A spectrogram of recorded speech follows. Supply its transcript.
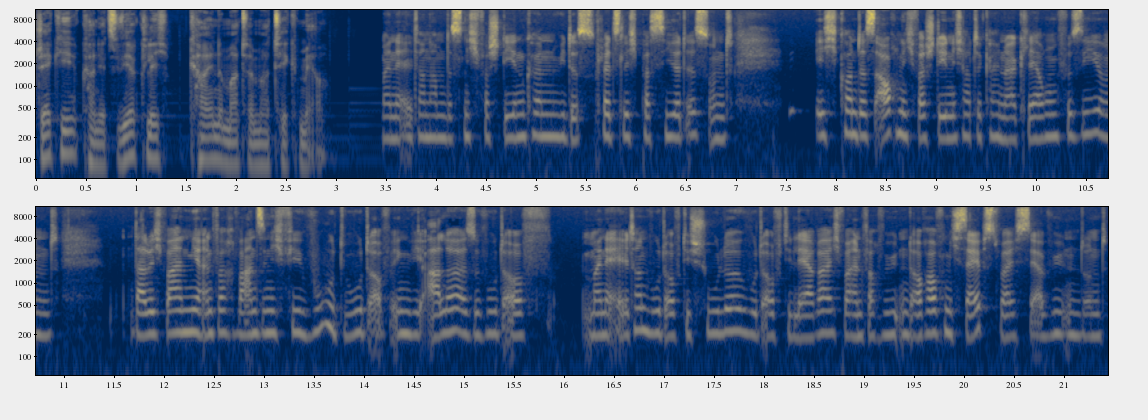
Jackie kann jetzt wirklich keine Mathematik mehr. Meine Eltern haben das nicht verstehen können, wie das plötzlich passiert ist. Und ich konnte es auch nicht verstehen. Ich hatte keine Erklärung für sie. Und dadurch war in mir einfach wahnsinnig viel Wut. Wut auf irgendwie alle. Also Wut auf meine Eltern, Wut auf die Schule, Wut auf die Lehrer. Ich war einfach wütend. Auch auf mich selbst war ich sehr wütend. Und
